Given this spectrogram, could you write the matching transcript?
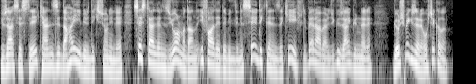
güzel sesli, kendinizi daha iyi bir diksiyon ile ses tellerinizi yormadan da ifade edebildiğiniz sevdiklerinizle keyifli beraberce güzel günlere. Görüşmek üzere, hoşçakalın.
